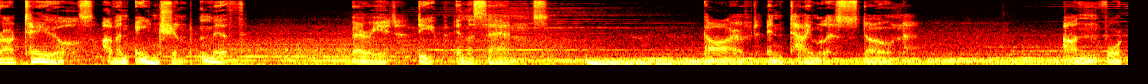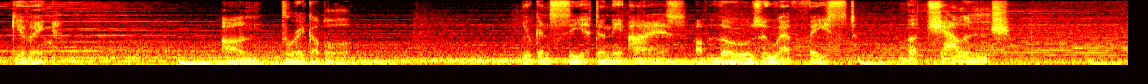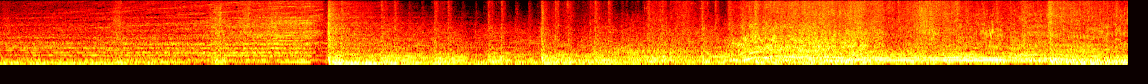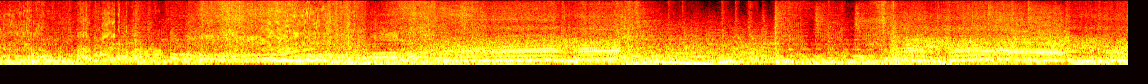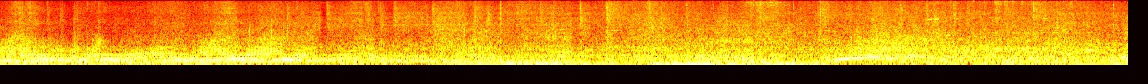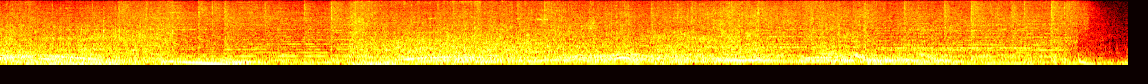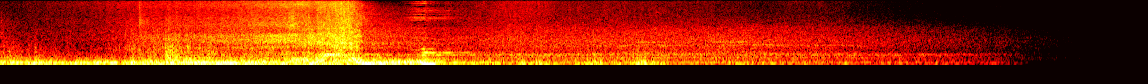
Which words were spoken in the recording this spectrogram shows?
There are tales of an ancient myth buried deep in the sands, carved in timeless stone, unforgiving, unbreakable. You can see it in the eyes of those who have faced the challenge.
